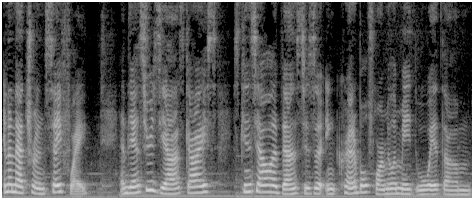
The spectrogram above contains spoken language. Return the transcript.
in a natural and safe way? And the answer is yes, guys. Skin Cell Advanced is an incredible formula made with um,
